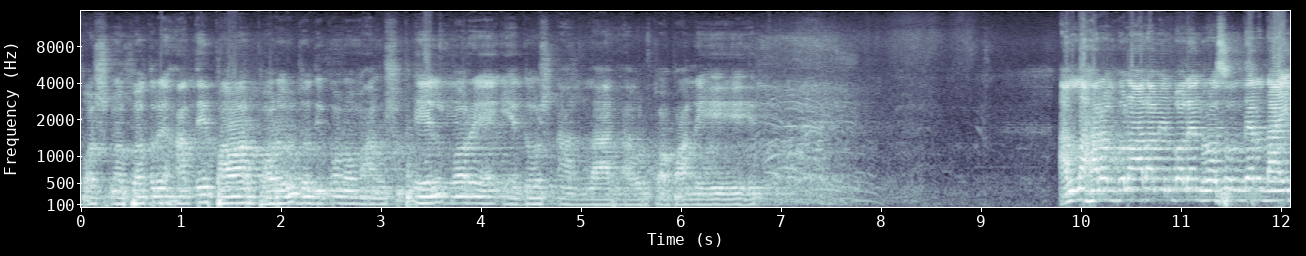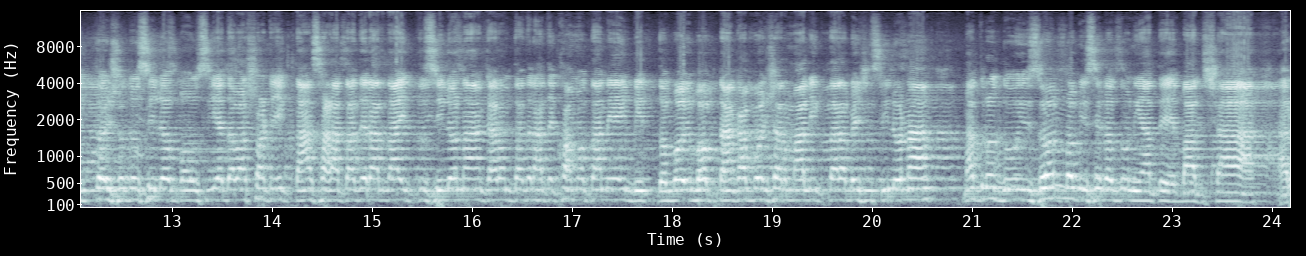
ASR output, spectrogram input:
প্রশ্নপত্রে হাতে পাওয়ার পরেও যদি কোনো মানুষ ফেল করে, এ দোষ আল্লাহর ওর কপালের। আল্লাহ রাব্বুল আলামিন বলেন দায়িত্ব শুধু ছিল দেওয়া সঠিক, তাছাড়া তাদের আর দায়িত্ব ছিল না, কারণ তাদের হাতে ক্ষমতা নেই বৈভব টাকা পয়সার মালিক তারা বেশি ছিল না, মাত্র দুইজন নবী ছিল দুনিয়াতে আর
